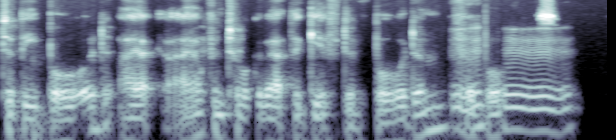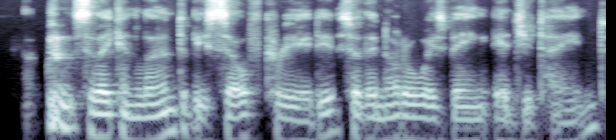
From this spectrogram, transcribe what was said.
to be bored. I, I often talk about the gift of boredom for mm-hmm. boys. so they can learn to be self-creative, so they're not always being edutained.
